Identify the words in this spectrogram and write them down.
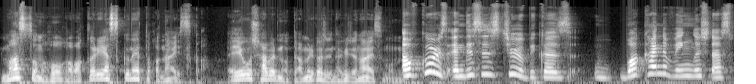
マストの方が分かりやすくねとかないですか英語喋るのってアメリカ人だけじゃないですもんね。Of course, and this is true because what kind of English that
